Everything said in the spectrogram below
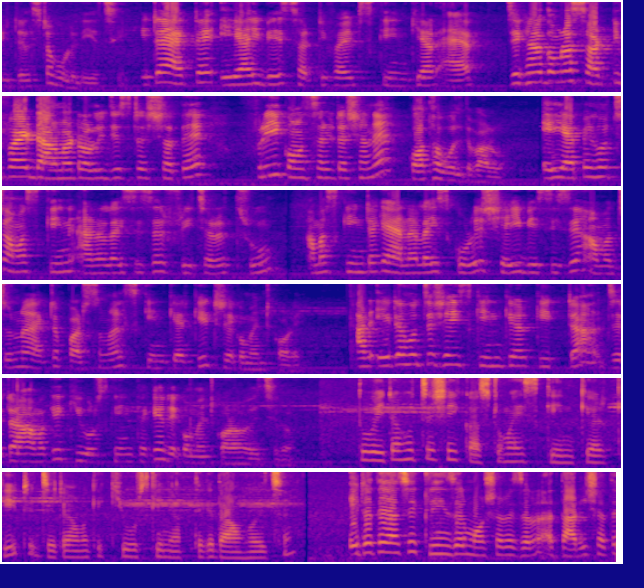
ডিটেলসটা বলে দিয়েছি। এটা একটা AI base certified skin care app যেখানে তোমরা সার্টিফাইড ডার্মাটোলজিস্টের সাথে ফ্রি কনসালটেশনে কথা বলতে পারো। এই অ্যাপে হচ্ছে আমার স্কিন অ্যানালাইসিসের ফিচারের থ্রু আমার স্কিনটাকে অ্যানালাইজ করে সেই বেসিসে আমার জন্য একটা personal skin care kit recommend করে। আর এটা হচ্ছে সেই স্কিন কেয়ার কিটটা যেটা আমাকে কিওর স্কিন থেকে রেকমেন্ড করা হয়েছিল। তো এটা হচ্ছে সেই কাস্টমাইজ স্কিন কেয়ার কিট যেটা আমাকে কিওর স্কিন অ্যাপ থেকে দেওয়া হয়েছে। এটাতে আছে ক্লিনজার ময়শ্চারাইজার আর তারই সাথে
